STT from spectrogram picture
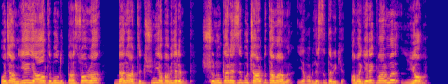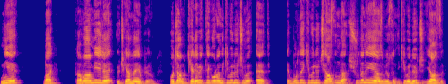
Hocam Y'yi 6 bulduktan sonra ben artık şunu yapabilirim. Şunun karesi bu çarpı tamamı. Yapabilirsin tabii ki. Ama gerek var mı? Yok. Niye? Bak tamamıyla üçgenden yapıyorum. Hocam kelebekteki oran 2 bölü 3 mü? Evet. E burada 2 bölü 3 yazdın da şurada niye yazmıyorsun? 2 bölü 3 yazdık.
